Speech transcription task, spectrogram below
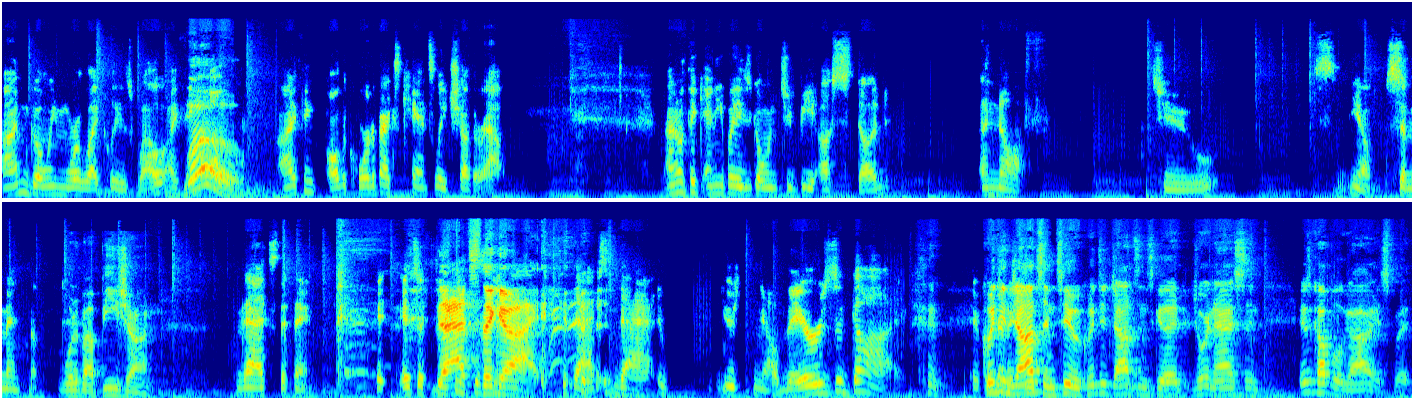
I'm going more likely as well. I think Whoa! I think all the quarterbacks cancel each other out. I don't think anybody's going to be a stud enough to, you know, cement them. What about Bijan? That's the thing. It, it's a 50, That's the guy. That's that. You're, now there's a guy. Quentin Johnston too. Quentin Johnston's good. Jordan Addison. There's a couple of guys, but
